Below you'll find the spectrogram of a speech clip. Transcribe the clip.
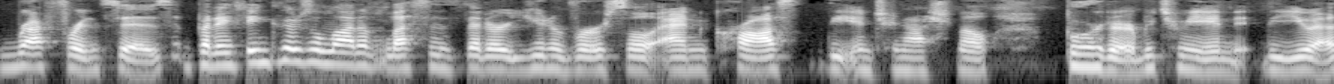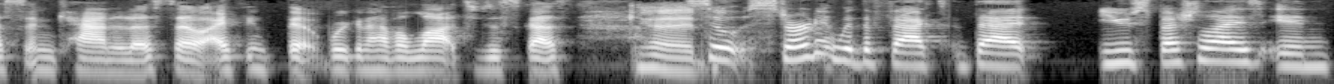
references, but I think there's a lot of lessons that are universal and cross the international border between the US and Canada. So I think that we're going to have a lot to discuss. Good. So starting with the fact that you specialize in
